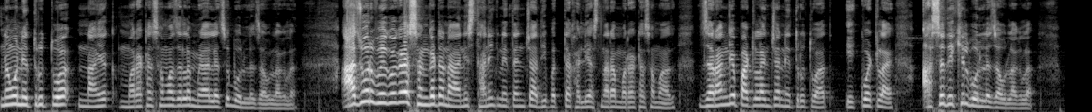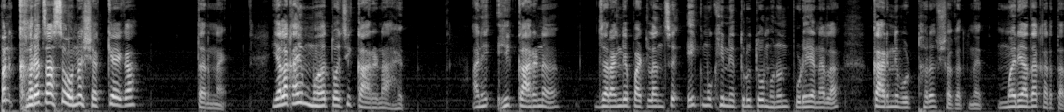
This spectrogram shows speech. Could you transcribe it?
नवनेतृत्व नायक मराठा समाजाला मिळाल्याचं बोललं जाऊ लागलं. आजवर वेगवेगळ्या संघटना आणि स्थानिक नेत्यांच्या अधिपत्याखाली असणारा मराठा समाज जरांगे पाटलांच्या नेतृत्वात एकवटलाय असं देखील बोललं जाऊ लागलं. पण खरंच असं होणं शक्य आहे का? तर नाही. याला काही महत्त्वाची कारणं आहेत. आणि ही कारणं जरांगे पाटलांचं एकमुखी नेतृत्व म्हणून पुढे येण्याला कारणीभूत ठरू शकत नाहीत. मर्यादा करतात.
